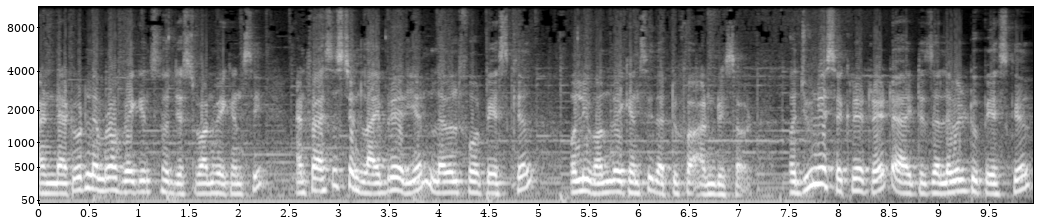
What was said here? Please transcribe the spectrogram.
and the total number of vacancies are just one vacancy and for assistant librarian level 4 pay scale only one vacancy that too for unreserved. For junior secretariat uh, it is a level 2 pay scale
